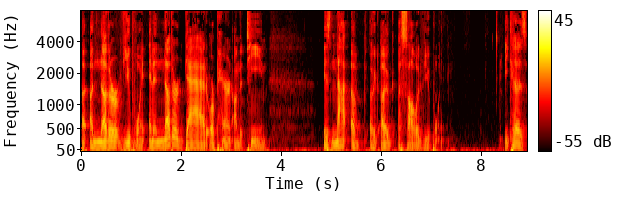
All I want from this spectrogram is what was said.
a, another viewpoint and another dad or parent on the team is not a, a, a solid viewpoint because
